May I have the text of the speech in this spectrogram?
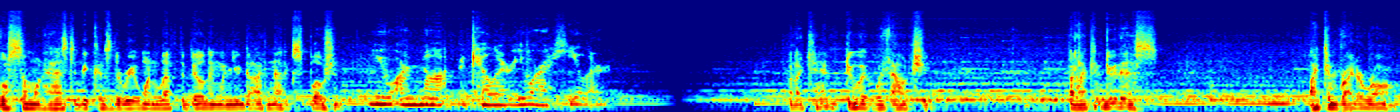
Well, someone has to because the real one left the building when you died in that explosion. You are not a killer. You are a healer. But I can't do it without you. But I can do this. I can right a wrong.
